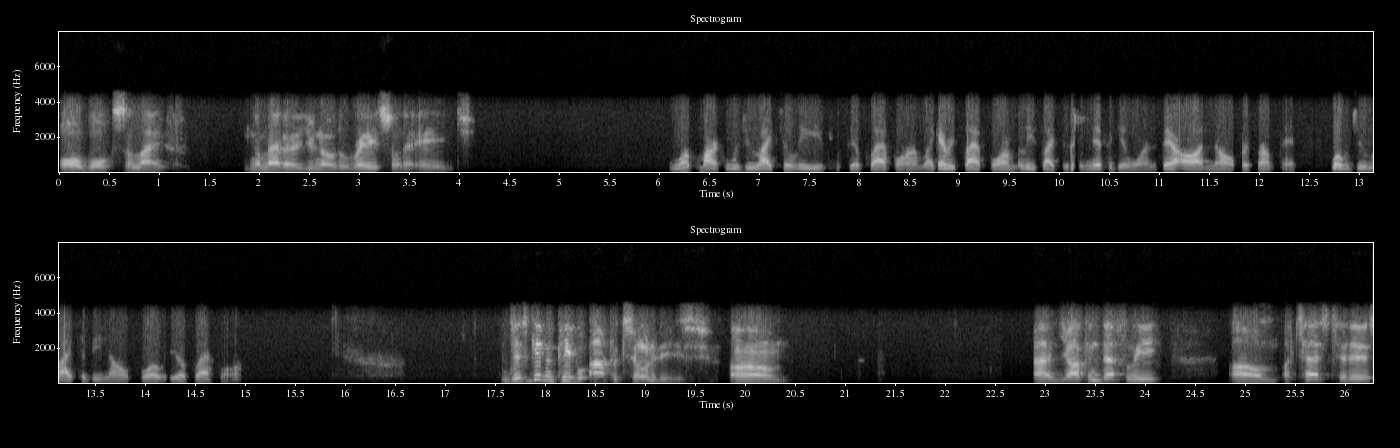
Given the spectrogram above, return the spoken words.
all walks of life, no matter you know the race or the age. What mark would you like to leave with your platform? Like every platform, at least like the significant ones, they're all known for something. What would you like to be known for with your platform? Just giving people opportunities. Um, uh, y'all can definitely um, attest to this.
